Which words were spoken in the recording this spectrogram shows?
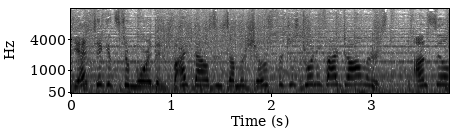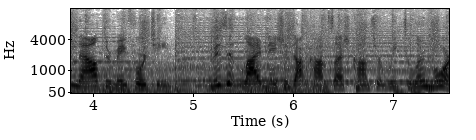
Get tickets to more than 5,000 summer shows for just $25. Until now through May 14th. Visit LiveNation.com slash Concert to learn more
